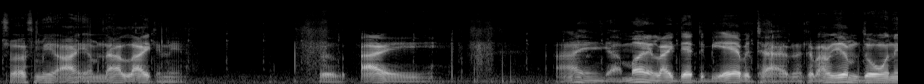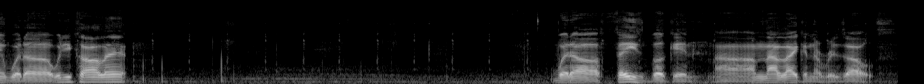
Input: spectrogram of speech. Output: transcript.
Trust me, I am not liking it. Cause I I ain't got money like that to be advertising. Cause I am doing it with uh what do you call that? With uh Facebook and uh, I'm not liking the results.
